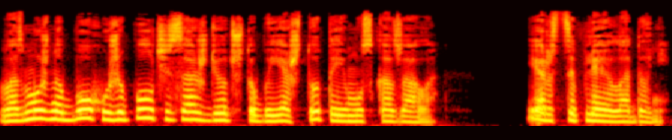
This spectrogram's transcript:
Возможно, Бог уже полчаса ждет, чтобы я что-то ему сказала. Я расцепляю ладони.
